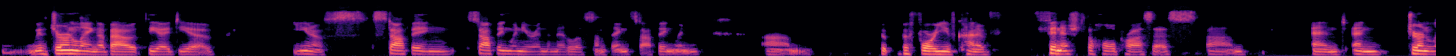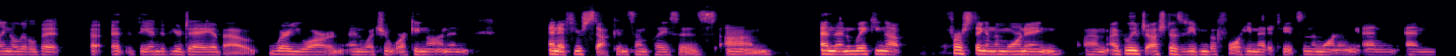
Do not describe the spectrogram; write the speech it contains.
with journaling about the idea of you know stopping stopping when you're in the middle of something stopping when um, b- before you've kind of finished the whole process um, and and journaling a little bit uh, at the end of your day about where you are and, and, what you're working on and and if you're stuck in some places um, and then waking up first thing in the morning um, i believe josh does it even before he meditates in the morning and and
